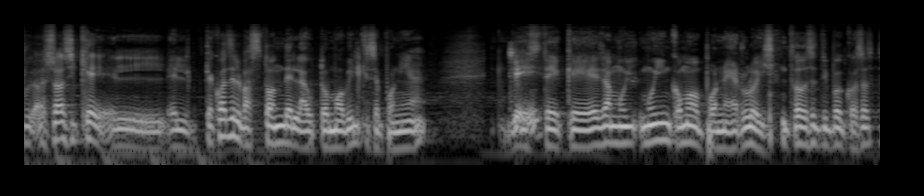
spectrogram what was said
pues, así que el, el, ¿te acuerdas del bastón del automóvil que se ponía? Este, que era muy, muy incómodo ponerlo y todo ese tipo de cosas,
